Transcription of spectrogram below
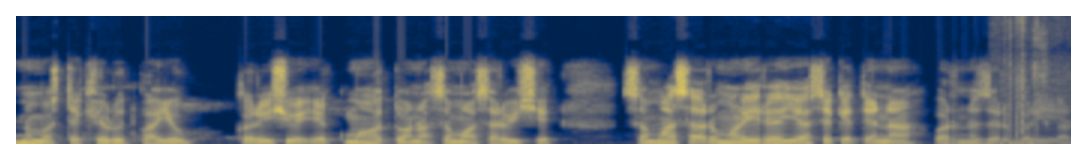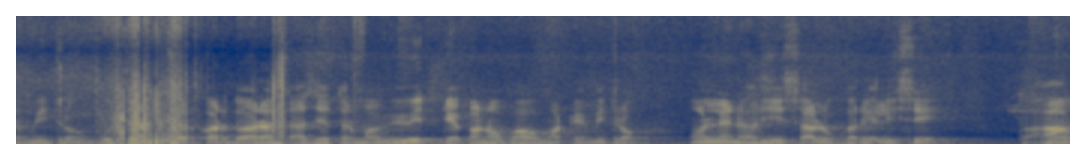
નમસ્તે ખેડૂત ભાઈઓ. કરીશું એક મહત્વના સમાચાર વિશે. સમાચાર મળી રહ્યા છે કે તેના પર નજર કરી મિત્રો. ગુજરાત સરકાર દ્વારા તાજેતરમાં વિવિધ ટેકાનો ભાવ માટે મિત્રો ઓનલાઈન અરજી ચાલુ કરેલી છે. તો આ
